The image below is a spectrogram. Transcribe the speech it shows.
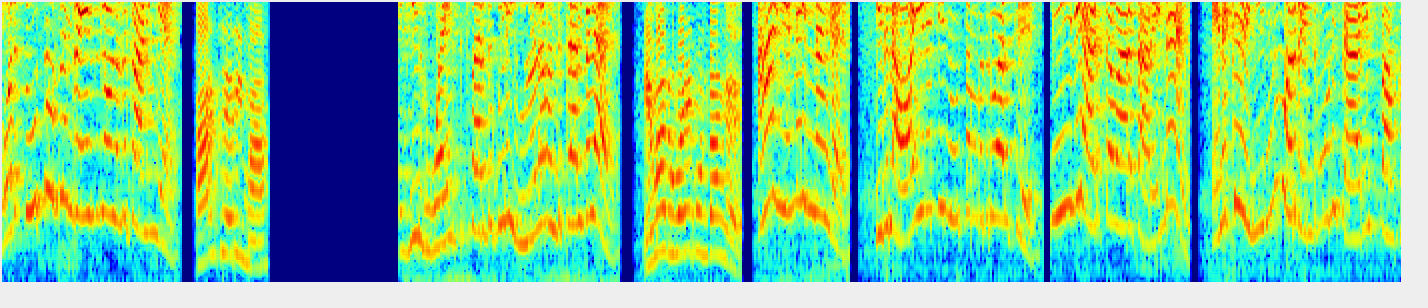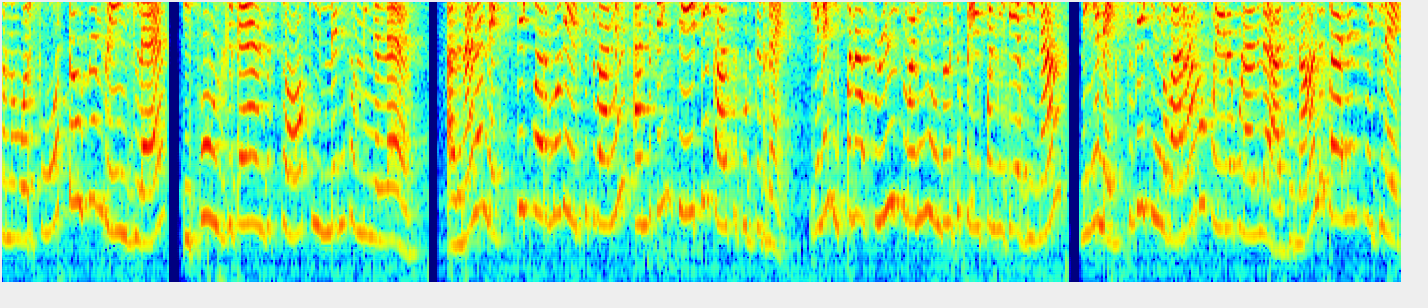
ஒரு டூ தௌசண்ட் ரேஞ்ச்ல உள்ளது காணுங்க. ஆ சரிம்மா. ஐயோ ரூபாய் எடுத்துட்டு வரதுக்குள்ள இவ்வளவு வந்துட்டாள்கள ஏமா ரூபாய் கொண்டாங்க ஆ என்ன என்னங்க இதுல ஆயிரத்தி நூத்தம்பது ரூபா இருக்கு மீதி அடுத்த வாரம் தரேன்னு எனக்கு இன்னும் ஒரு ரெண்டு மூணு சாரீஸ் பார்க்கணும் ஒரு ஃபோர் தௌசண்ட் ரேஞ்ச்ல இப்போ உங்ககிட்ட அந்த ஸ்டாக் இல்லைன்னு சொன்னீங்கல்ல. அதனால நெக்ஸ்ட் வீக் வரும்போது எடுத்துட்டு வாங்க அந்த டைம் சேர்த்தே காசு கொடுத்துடுறேன். ஏன்னா இப்போ நான் ஃபுல் மணி உங்களுக்கு பே பண்ணிட்டேன் அப்படின்னா நீங்க நெக்ஸ்ட் வீக் இங்க வராம போயிடக்கூடாதுல்ல. அதனால பேலன்ஸ் வைக்கிறேன்.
